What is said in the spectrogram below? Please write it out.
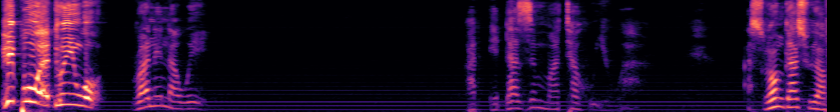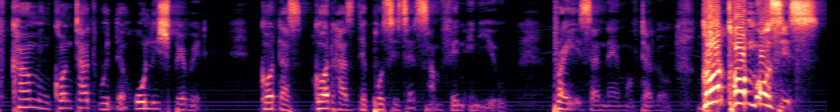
People were doing what? Running away. But it doesn't matter who you are. As long as you have come in contact with the Holy Spirit, God has, God has deposited something in you. Praise the name of the Lord. God called Moses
